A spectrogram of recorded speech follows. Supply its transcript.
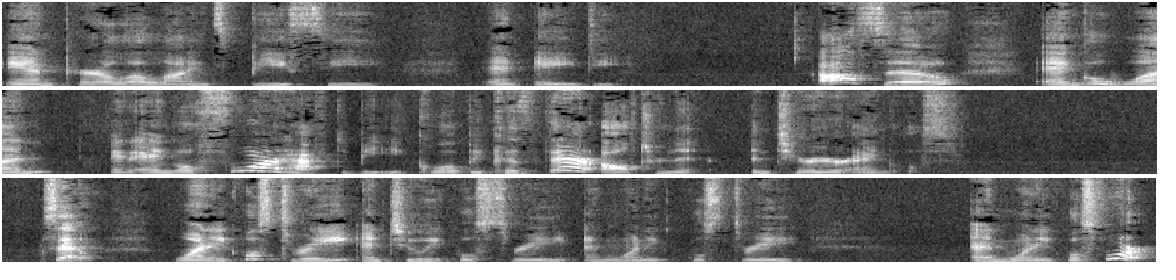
and parallel lines BC and AD. Also, angle 1 and angle 4 have to be equal because they're alternate interior angles. So, 1 equals 3 and 2 equals 3 and 1 equals 3 and 1 equals 4.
